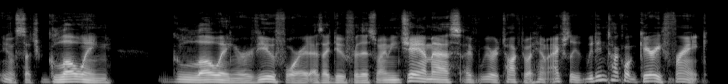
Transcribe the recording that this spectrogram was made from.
you know such glowing, glowing review for it as I do for this one. I mean, JMS. I've, we were talked about him. Actually, we didn't talk about Gary Frank.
